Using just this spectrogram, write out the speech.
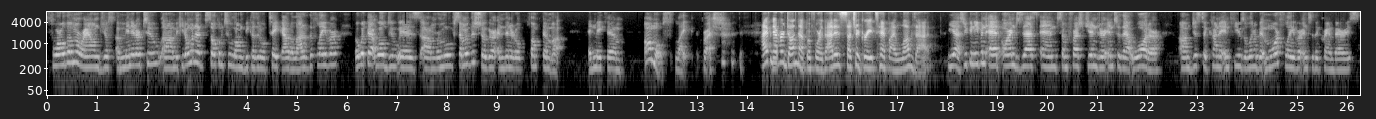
swirl them around just a minute or two. Um, if you don't want to soak them too long because it'll take out a lot of the flavor. But what that will do is um, remove some of the sugar and then it'll plump them up and make them almost like fresh. I've never done that before. That is such a great tip. I love that. Yes, you can even add orange zest and some fresh ginger into that water um, just to kind of infuse a little bit more flavor into the cranberries,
